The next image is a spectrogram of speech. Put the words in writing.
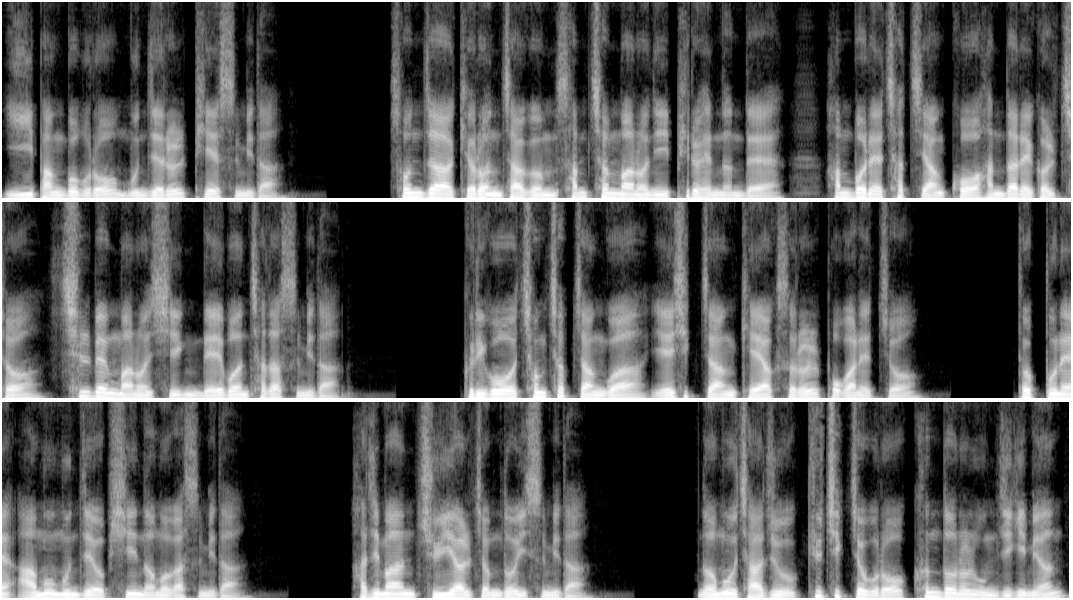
이 방법으로 문제를 피했습니다. 손자 결혼 자금 3천만 원이 필요했는데 한 번에 찾지 않고 한 달에 걸쳐 700만 원씩 네 번 찾았습니다. 그리고 청첩장과 예식장 계약서를 보관했죠. 덕분에 아무 문제 없이 넘어갔습니다. 하지만 주의할 점도 있습니다. 너무 자주 규칙적으로 큰 돈을 움직이면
